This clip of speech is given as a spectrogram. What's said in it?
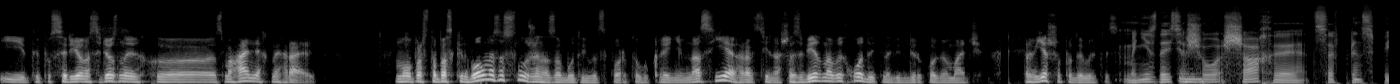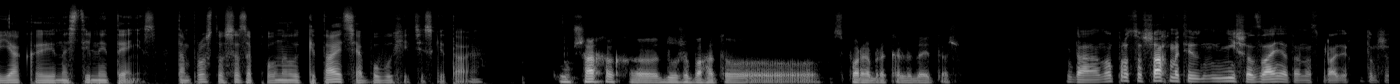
і типу, серйозно, на серйозних е, змаганнях не грають. Ну, просто баскетбол не заслужено забутий вид спорту в Україні. В нас є гравці, наша збірна виходить на відбіркові матчі. Там є що подивитись. Мені здається, що шахи це, в принципі, як і настільний теніс. Там просто все заповнили китайці або вихідці з Китаю. Ну, в шахах е, дуже багато з поребрика людей теж. Да, ну просто в шахматі ніша зайнята насправді. Тому що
